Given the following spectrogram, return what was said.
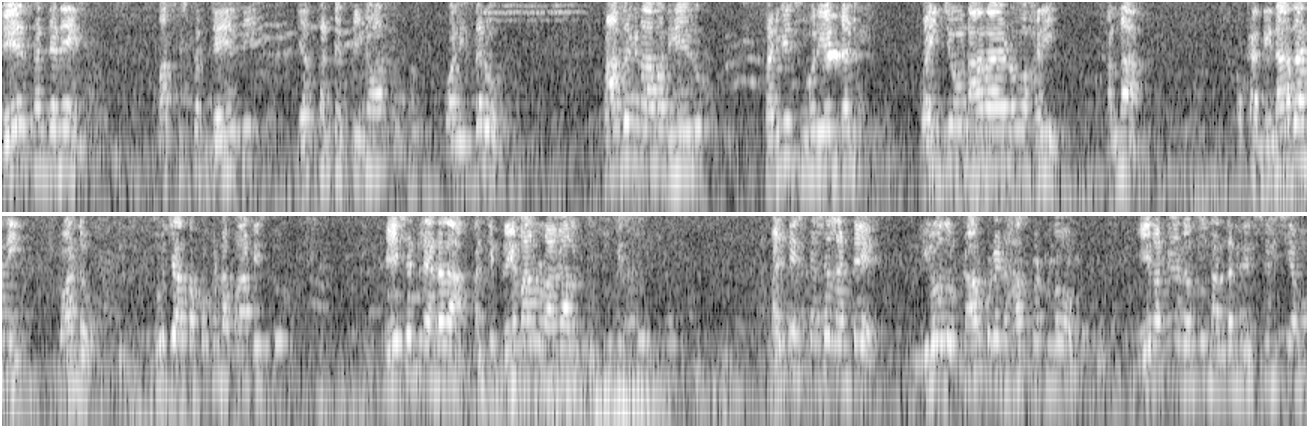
జేఎస్ అంటేనే మా సిస్టర్ జయతి ఎస్ అంటే శ్రీనివాస్. వాళ్ళిద్దరూ సాధక నామధేయులు సర్వీస్ ఓరియంటెడ్ వైద్యో నారాయణో హరి అన్న ఒక నినాదాన్ని వాళ్ళు దూచా తప్పకుండా పాటిస్తూ పేషెంట్ల ఎడల మంచి ప్రేమానురాగాలకు చూపిస్తూ మల్టీ స్పెషల్ అంటే ఈరోజు కార్పొరేట్ హాస్పిటల్లో ఏ రకంగా జరుగుతుందో అందరికీ తెలిసిన విషయము.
